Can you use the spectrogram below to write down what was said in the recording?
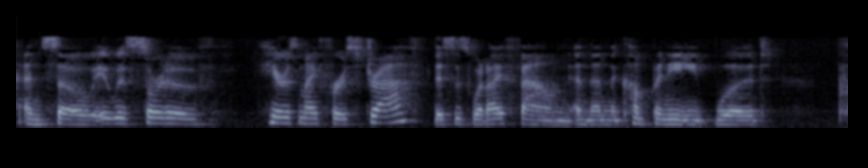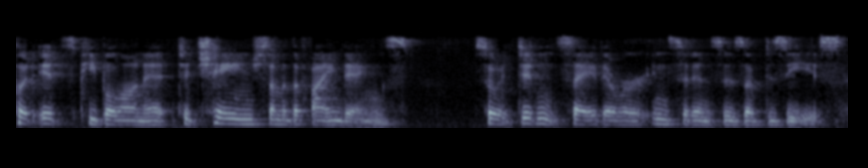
And so it was sort of here's my first draft, this is what I found, and then the company would put its people on it to change some of the findings. So it didn't say there were incidences of disease.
